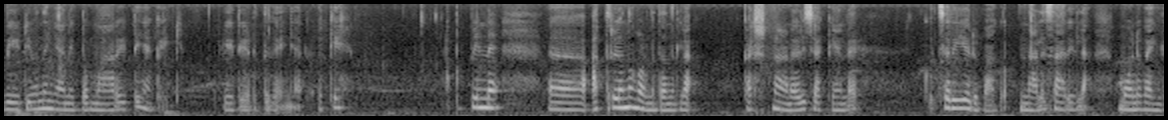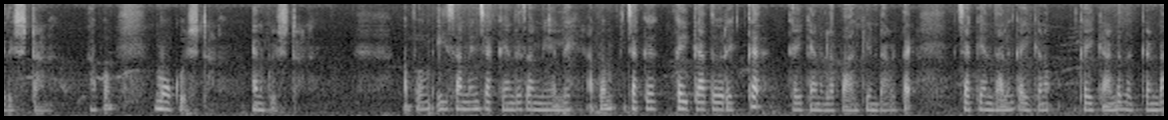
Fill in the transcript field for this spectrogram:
വീട്ടിൽ നിന്ന് ഞാനിപ്പം മാറിയിട്ട് ഞാൻ കഴിക്കും. വീട്ടിൽ എടുത്ത് കഴിഞ്ഞാൽ. ഓക്കെ അപ്പം പിന്നെ അത്രയൊന്നും കൊണ്ടു തന്നില്ല കഷ്ണമാണ് ഒരു ചക്കേന്റെ ചെറിയൊരു ഭാഗം. എന്നാലും സാരമില്ല. മോന് ഭയങ്കര ഇഷ്ടമാണ്. അപ്പം മോക്കും ഇഷ്ടമാണ്. എനിക്കും ഇഷ്ടമാണ്. അപ്പം ഈ സമയം ചക്കേന്റെ സമയമല്ലേ? അപ്പം ചക്ക കഴിക്കാത്തവരൊക്കെ കഴിക്കാനുള്ള ഭാഗ്യം ഉണ്ടാവട്ടെ. ചക്ക എന്തായാലും കഴിക്കണം. കഴിക്കാണ്ട് നിൽക്കണ്ട.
